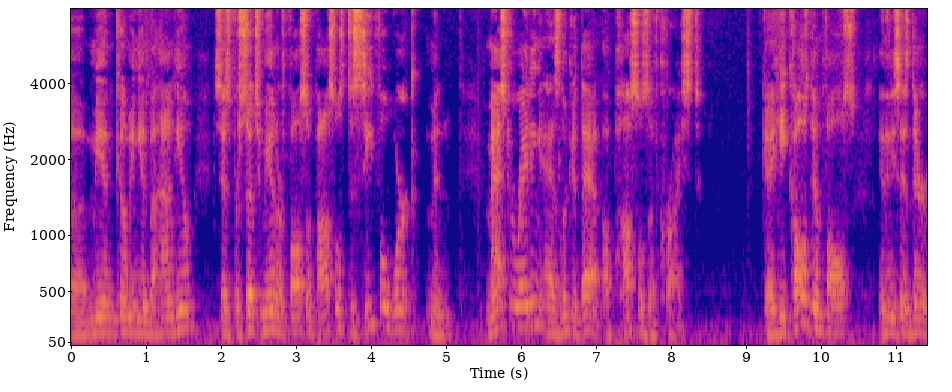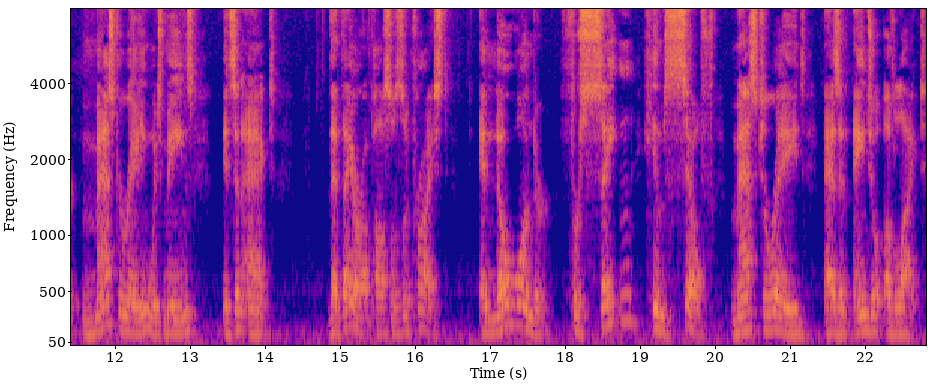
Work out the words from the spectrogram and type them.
uh, men coming in behind him. It says, For such men are false apostles, deceitful workmen, masquerading as, look at that, apostles of Christ. Okay, he calls them false, and then he says they're masquerading, which means it's an act that they are apostles of Christ. And no wonder, for Satan himself masquerades as an angel of light.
